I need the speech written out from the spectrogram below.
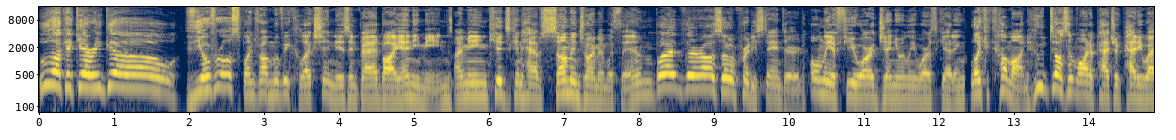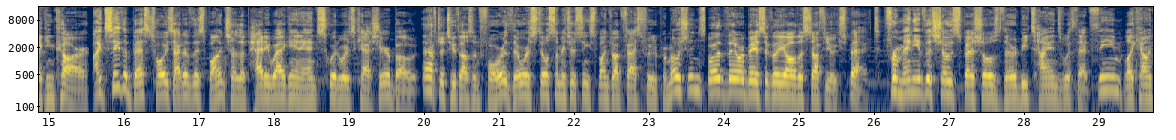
Look at Gary go! The overall SpongeBob movie collection isn't bad by any means. I mean, kids can have some enjoyment with them, but they're also pretty standard. Only a few are genuinely worth getting. Like, come on, who doesn't want a Patrick Patty Wagon car? I'd say the best toys out of this bunch are the Patty Wagon and Squidward's cashier boat. After 2004, there were still some interesting SpongeBob fast food promotions, but they were basically all the stuff you expect. For many of the show's specials, there would be tie-ins with that theme, like how in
